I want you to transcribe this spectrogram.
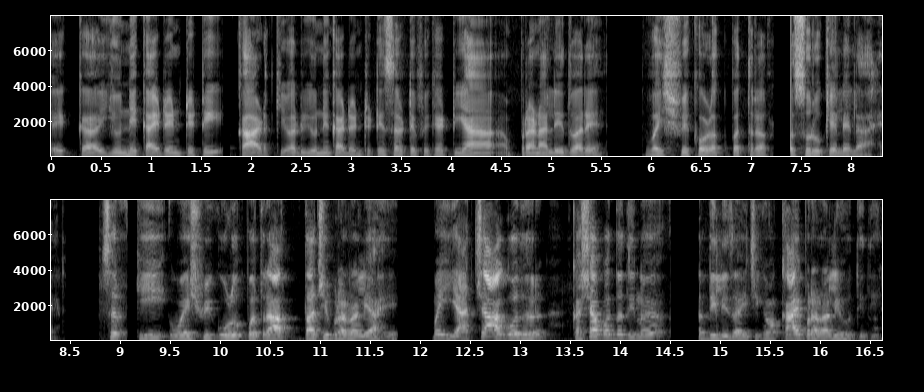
एक युनिक आयडेंटिटी कार्ड किंवा युनिक आयडेंटिटी सर्टिफिकेट या प्रणालीद्वारे वैश्विक ओळखपत्र सुरू केलेलं आहे. सर ही वैश्विक ओळखपत्र आत्ताची प्रणाली आहे. मग याच्या अगोदर कशा पद्धतीनं दिली जायची किंवा काय प्रणाली होती ती?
